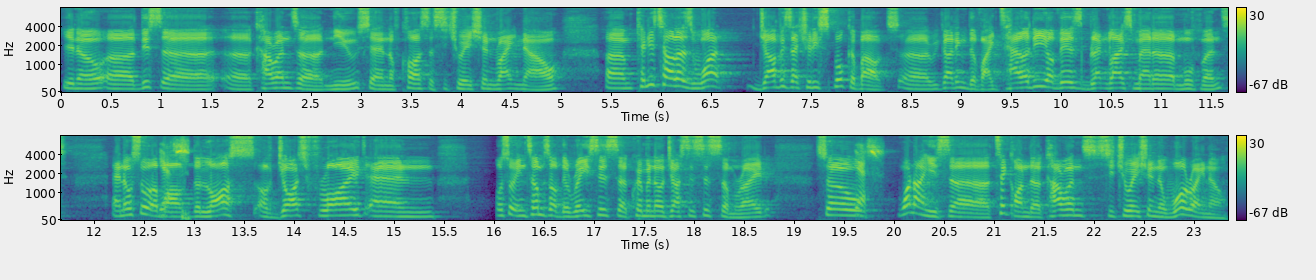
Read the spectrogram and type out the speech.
you know, this current news and of course the situation right now. Um, can you tell us what Jarvis actually spoke about regarding the vitality of this Black Lives Matter movement? and also about yes. the loss of George Floyd and also in terms of the racist uh, criminal justice system, right? So, yes. what are his uh, take on the current situation in the world right now?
